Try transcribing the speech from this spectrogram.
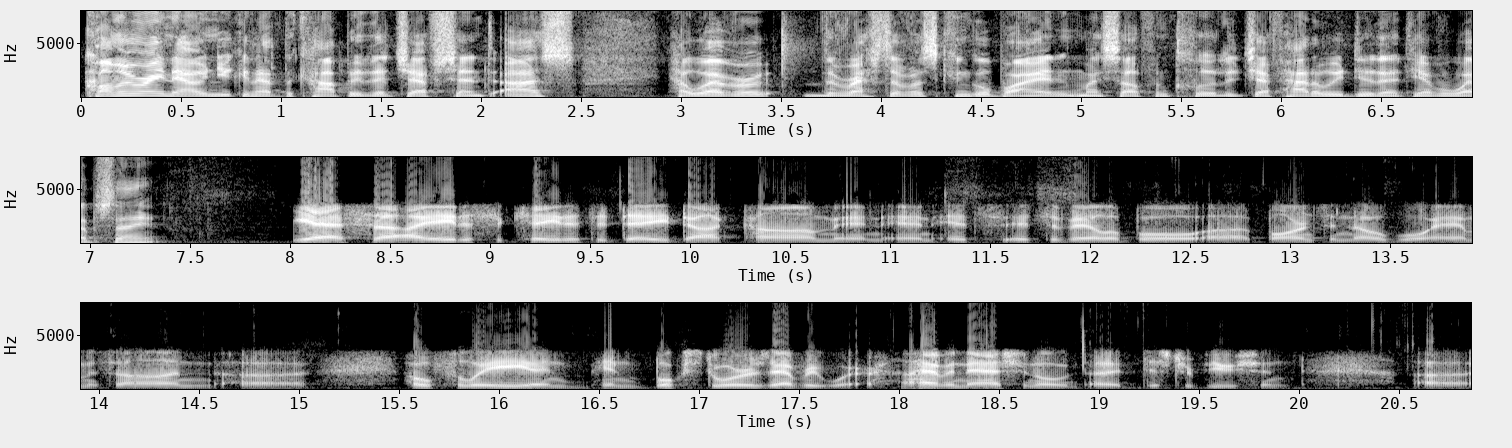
call me right now and you can have the copy that Jeff sent us. However, the rest of us can go buy it, myself included. Jeff, how do we do that? Do you have a website? Yes, uh, I ate a cicada today.com, and and it's it's available uh, Barnes and Noble, Amazon, uh, hopefully, and in bookstores everywhere. I have a national uh, distribution uh,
